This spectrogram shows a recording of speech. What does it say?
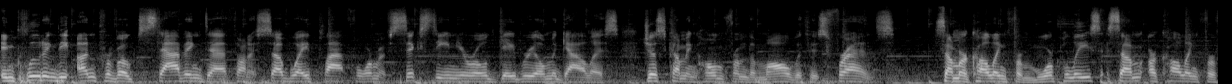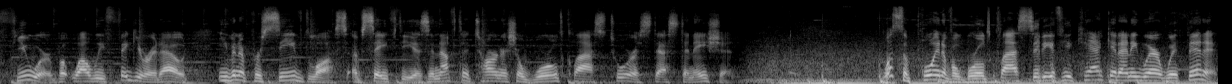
including the unprovoked stabbing death on a subway platform of 16 year old Gabriel Magalhaes, just coming home from the mall with his friends. Some are calling for more police, some are calling for fewer, but while we figure it out, even a perceived loss of safety is enough to tarnish a world class tourist destination. What's the point of a world class city if you can't get anywhere within it?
